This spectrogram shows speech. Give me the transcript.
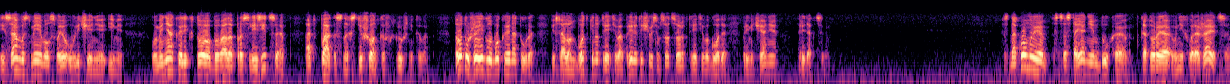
и сам высмеивал свое увлечение ими. «У меня, коли кто, бывало, прослезится, от пакостных стишонков Клюшникова. Тот уже и глубокая натура, писал он Боткину 3 апреля 1843 года. Примечание редакции. Знакомые с состоянием духа, которое в них выражается,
